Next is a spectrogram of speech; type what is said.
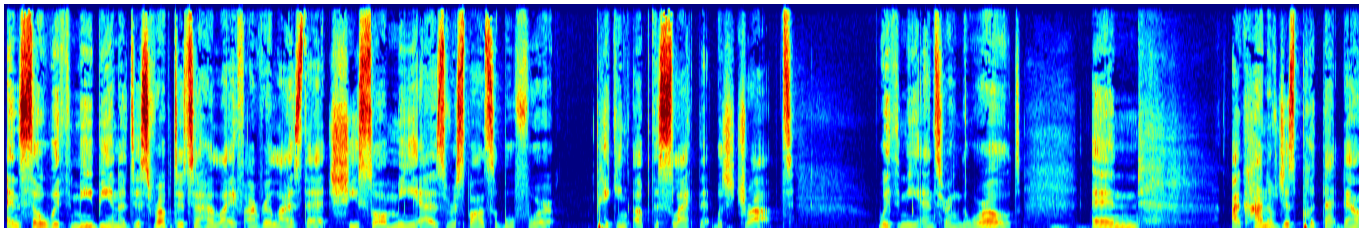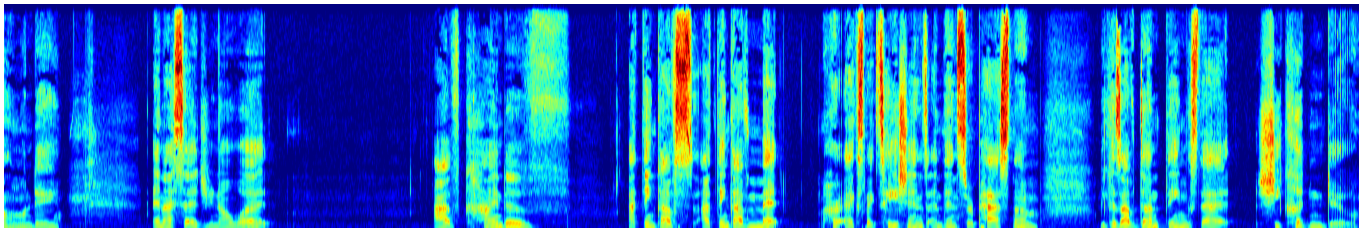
And so, with me being a disruptor to her life, I realized that she saw me as responsible for picking up the slack that was dropped with me entering the world. And I kind of just put that down one day and I said, you know what? I've kind of I think I've I think I've met her expectations and then surpassed them because I've done things that she couldn't do.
